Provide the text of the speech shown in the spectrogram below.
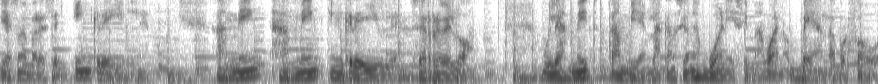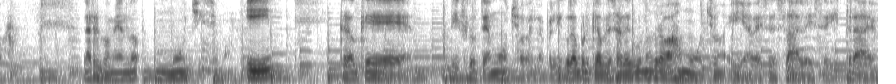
Y eso me parece increíble. Jasmine, Jasmine, increíble. Se reveló. Will Smith también. Las canciones buenísimas. Bueno, véanla por favor. La recomiendo muchísimo. Y creo que disfruté mucho de la película porque a pesar de que uno trabaja mucho y a veces sale y se distrae,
